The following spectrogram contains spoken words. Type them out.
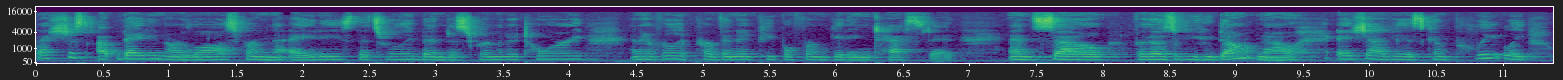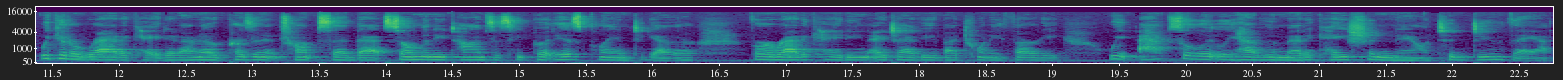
that's just updating our laws from the 80s that's really been discriminatory and have really prevented people from getting tested. And so, for those of you who don't know, HIV is completely, we could eradicate it. I know President Trump said that so many times as he put his plan together for eradicating HIV by 2030. We absolutely have the medication now to do that,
